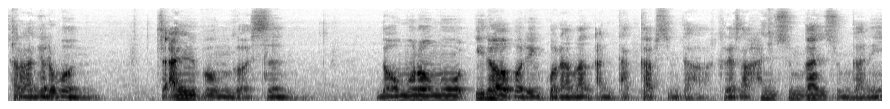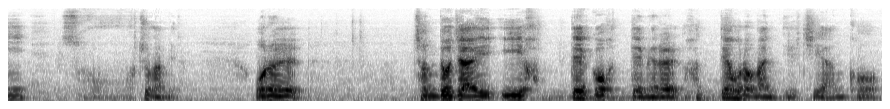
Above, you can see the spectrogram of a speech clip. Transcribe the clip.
사랑하는 여러분, 짧은 것은 너무너무 잃어버리고 나면 안타깝습니다. 그래서 한순간순간이 소중합니다. 오늘 전도자의 이 헛 되고 헛되면을 헛됨으로만 읽지 않고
